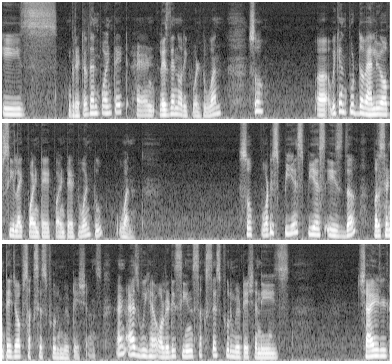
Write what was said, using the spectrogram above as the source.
is greater than 0.8 and less than or equal to 1 so uh, we can put the value of C like 0.8 0.81 to 1 so what is PS PS is the percentage of successful mutations. And as we have already seen successful mutation is child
